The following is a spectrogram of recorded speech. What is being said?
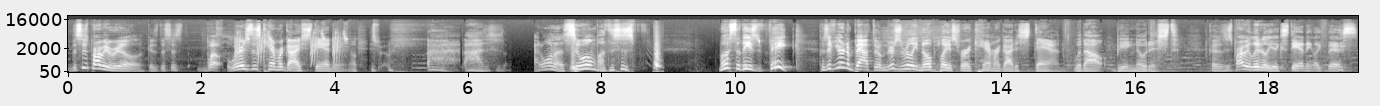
This is probably real because this is what. Where is this camera guy standing? Okay. Ah, ah, this is. I don't want to assume, but this is. Most of these are fake. Because if you're in a bathroom, there's really no place for a camera guy to stand without being noticed. Because he's probably literally like standing like this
